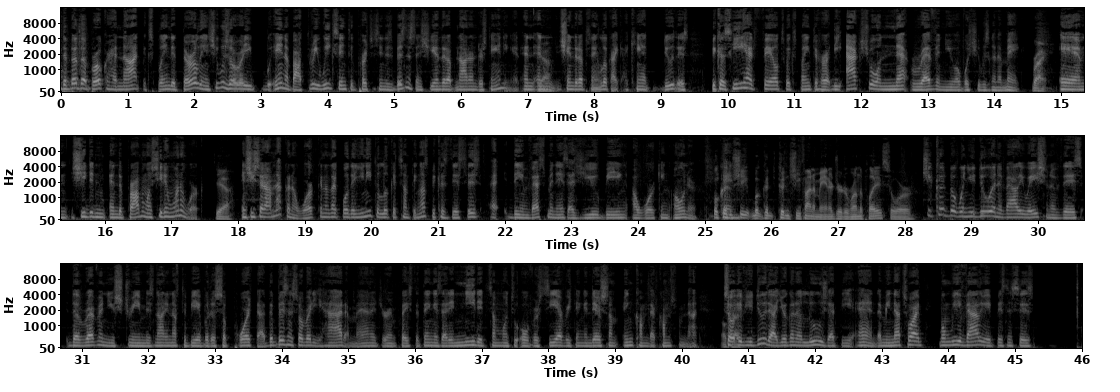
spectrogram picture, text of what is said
the, the, the, broker had not explained it thoroughly, and she was already in about three weeks into purchasing this business, and she ended up not understanding it, and and yeah. she ended up saying, "Look, I, I can't do this." Because he had failed to explain to her the actual net revenue of what she was going to make. Right. And she didn't, and the problem was she didn't want to work. Yeah. And she said, I'm not going to work. And I'm like, well, then you need to look at something else because this is uh, the investment is as you being a working owner. Well, couldn't and she? But could, couldn't she find a manager to run the place, or she could? But when you do an evaluation of this, the revenue stream is not enough to be able to support that. The business already had a manager in place. The thing is that it needed someone to oversee everything, and there's some income that comes from that. So if you do that, you're going to lose at the end. I mean, that's why when we evaluate businesses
